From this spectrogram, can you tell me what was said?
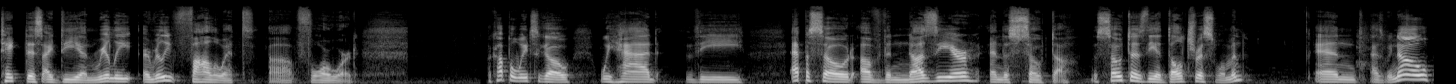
take this idea and really, uh, really follow it uh, forward. A couple weeks ago, we had the episode of the Nazir and the Sota. The Sota is the adulterous woman and as we know,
